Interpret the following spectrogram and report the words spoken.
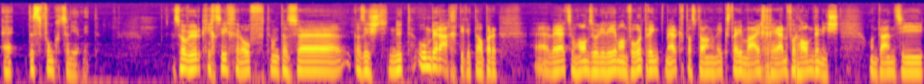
Äh, das funktioniert nicht. So wirklich sicher oft und das, äh, das ist nicht unberechtigt, aber äh, wer zum Hans-Uli Lehmann vordringt, merkt, dass da ein extrem weicher Kern vorhanden ist. Und wenn Sie,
